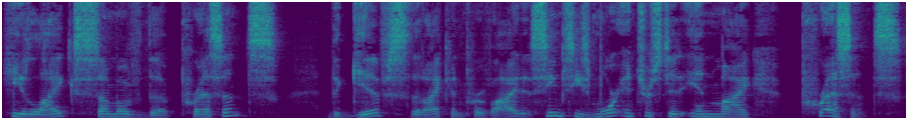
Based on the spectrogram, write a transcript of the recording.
he likes some of the presents, the gifts that I can provide, it seems he's more interested in my presence,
